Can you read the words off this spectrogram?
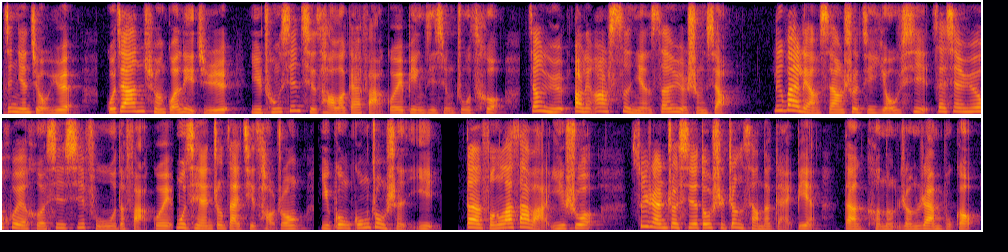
今年九月，国家安全管理局已重新起草了该法规并进行注册，将于二零二四年三月生效。另外两项涉及游戏、在线约会和信息服务的法规目前正在起草中，以供公众审议。但冯拉萨瓦伊说，虽然这些都是正向的改变，但可能仍然不够。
